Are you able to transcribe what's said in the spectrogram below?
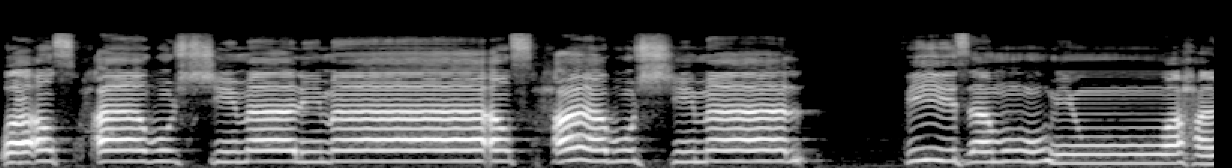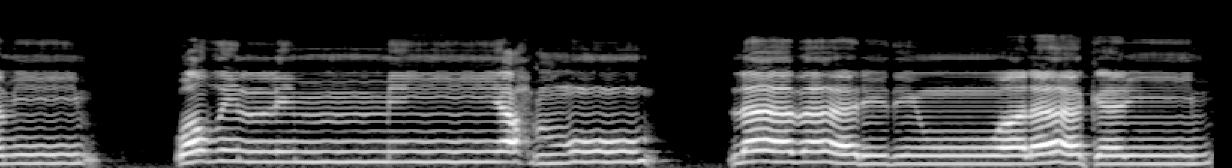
وأصحاب الشمال ما أصحاب الشمال في سموم وحميم وظل من يحموم لا بارد ولا كريم.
